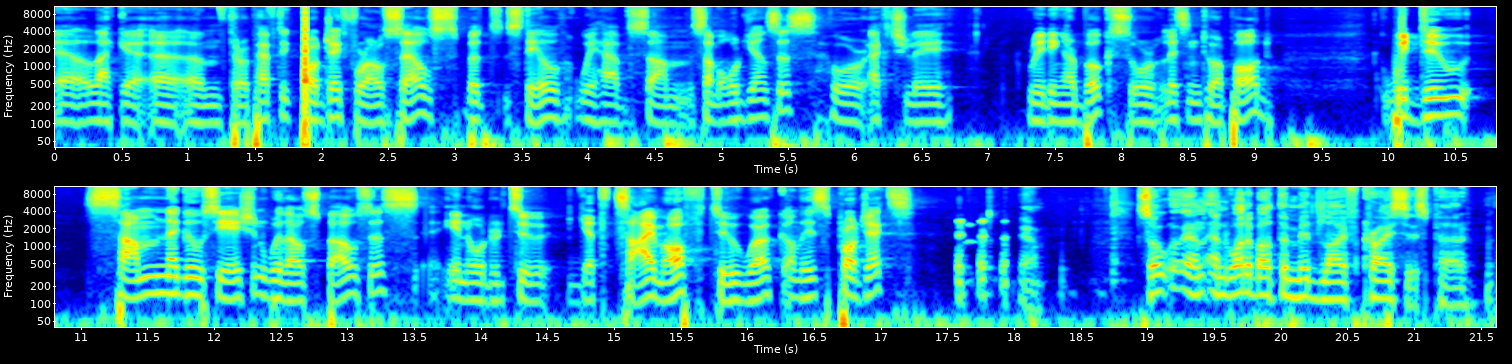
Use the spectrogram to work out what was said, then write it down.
uh, like a, a um, therapeutic project for ourselves, but still we have some, some audiences who are actually reading our books or listening to our pod. We do some negotiation with our spouses in order to get time off to work on these projects. yeah. So, and, and what about the midlife crisis, Per?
